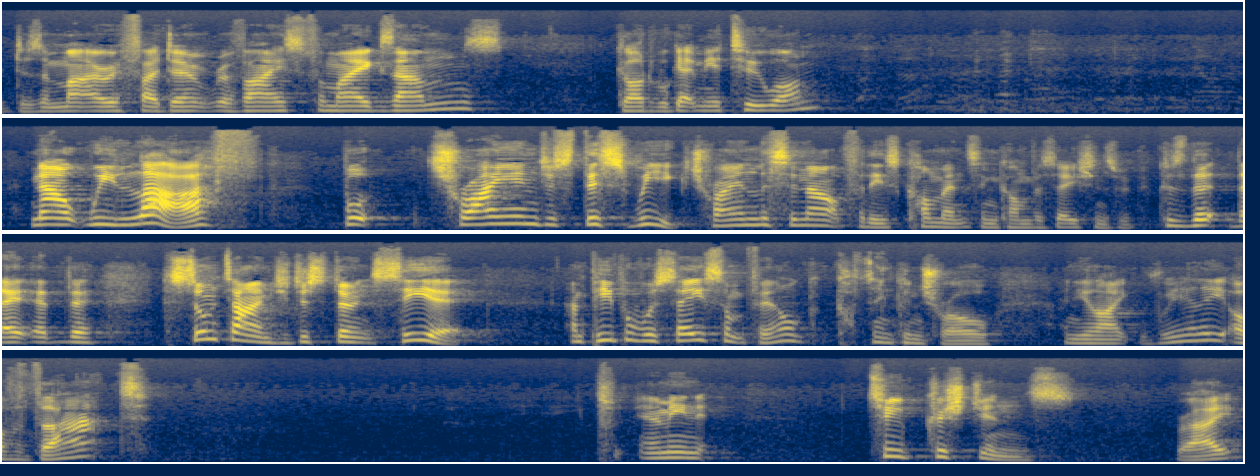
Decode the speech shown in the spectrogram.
It doesn't matter if I don't revise for my exams. God will get me a 2 1. now, we laugh, but try and just this week, try and listen out for these comments and conversations because they, they, they, sometimes you just don't see it. And people will say something, oh, God's in control. And you're like, really? Of that? I mean, two Christians, right?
